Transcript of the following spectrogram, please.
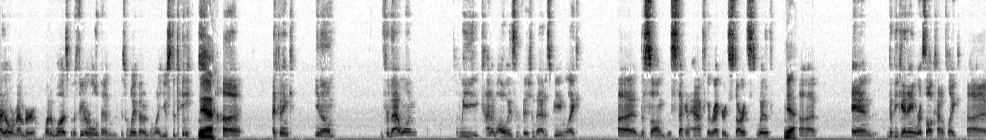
I don't remember what it was, but the funeral within is way better than what it used to be. Yeah, Uh, I think you know, for that one, we kind of always envisioned that as being like uh, the song the second half of the record starts with, yeah, uh, and the beginning where it's all kind of like uh,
